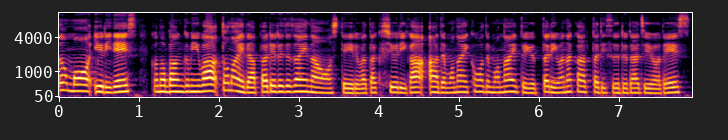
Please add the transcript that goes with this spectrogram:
どうも、ゆりです。この番組は、都内でアパレルデザイナーをしている私ゆりが、ああでもない、こうでもないと言ったり言わなかったりするラジオです。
